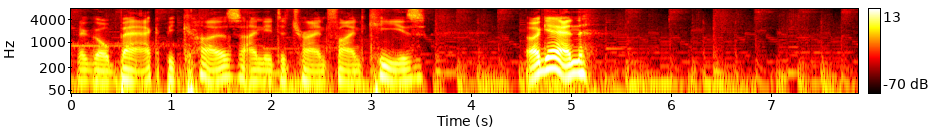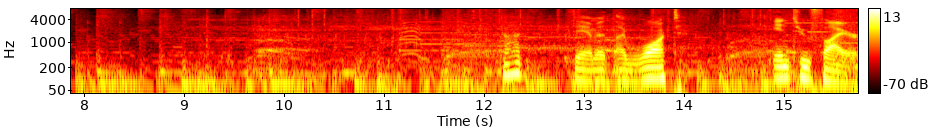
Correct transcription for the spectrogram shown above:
I'm gonna go back because I need to try and find keys. Again. God damn it. I walked into fire.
